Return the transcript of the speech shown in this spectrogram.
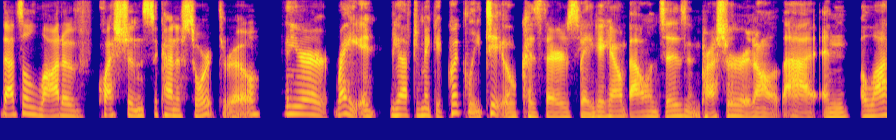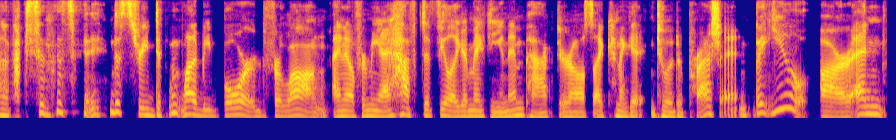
that's a lot of questions to kind of sort through. And you're right. It, you have to make it quickly too, because there's bank account balances and pressure and all of that. And a lot of us in this industry didn't want to be bored for long. I know for me, I have to feel like I'm making an impact or else I kind of get into a depression. But you are and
